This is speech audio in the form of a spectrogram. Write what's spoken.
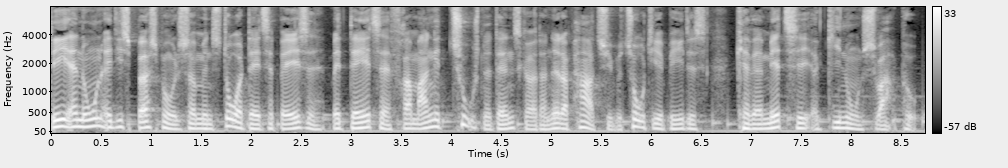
Det er nogle af de spørgsmål, som en stor database med data fra mange tusinde danskere, der netop har type 2 diabetes, kan være med til at give nogle svar på.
